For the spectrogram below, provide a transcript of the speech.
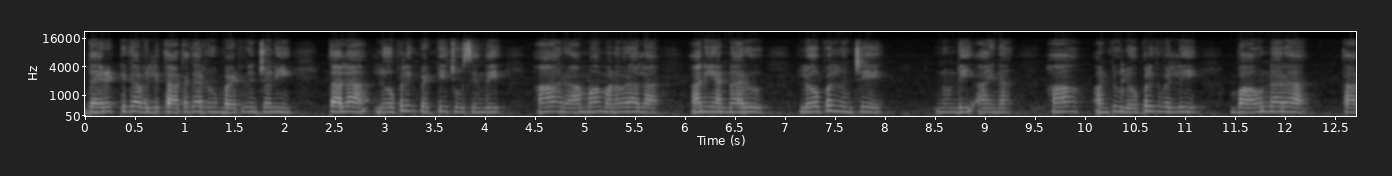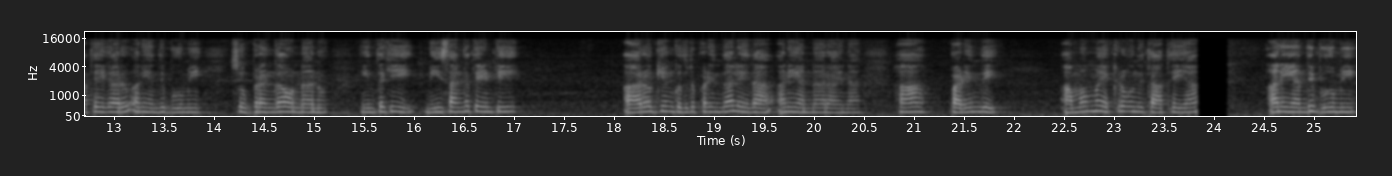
డైరెక్ట్గా వెళ్ళి తాతగారి రూమ్ బయట నుంచొని తల లోపలికి పెట్టి చూసింది. ఆ రామ్మ మనవరాల అని అన్నారు లోపల నుంచే నుండి ఆయన. హా అంటూ లోపలికి వెళ్ళి బాగున్నారా తాతయ్య గారు? అని అంది భూమి. శుభ్రంగా ఉన్నాను. ఇంతకీ నీ సంగతి ఏంటి ఆరోగ్యం కుదుటపడిందా లేదా? అని అన్నారు ఆయన హా పడింది. అమ్మమ్మ ఎక్కడ ఉంది తాతయ్య? అని అంది భూమి.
